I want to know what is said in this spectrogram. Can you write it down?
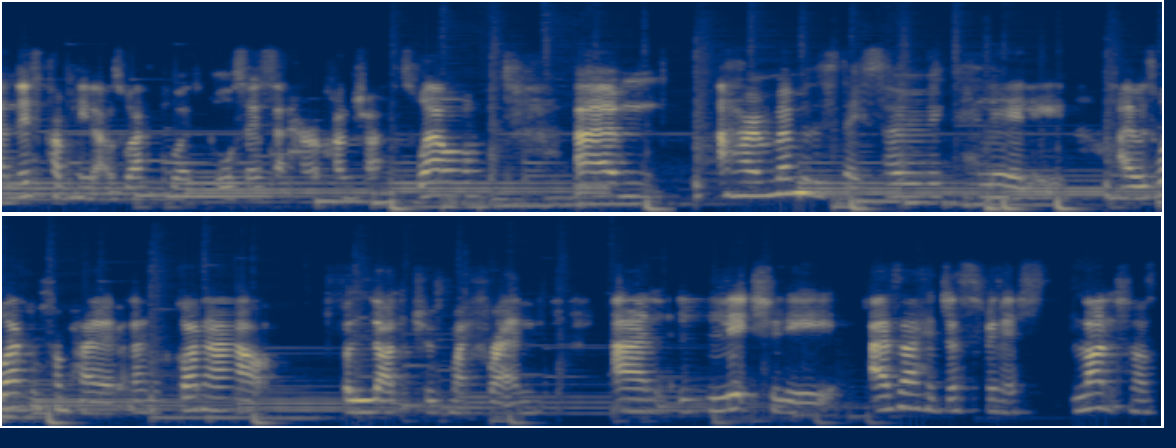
and this company that I was working with also sent her a contract as well. Um, and I remember this day so clearly. I was working from home and I'd gone out for lunch with my friend. And literally, as I had just finished lunch and I was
